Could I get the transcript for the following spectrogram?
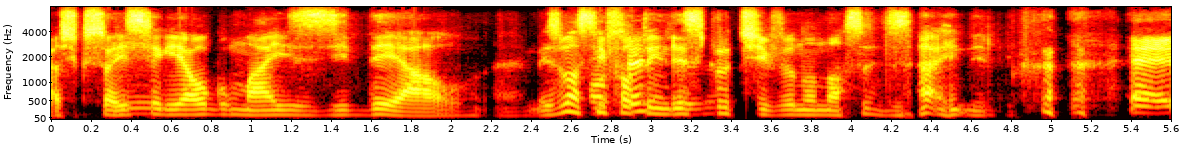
Acho que isso aí seria algo mais ideal. Né? Mesmo assim, faltou indestrutível no nosso design. É,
